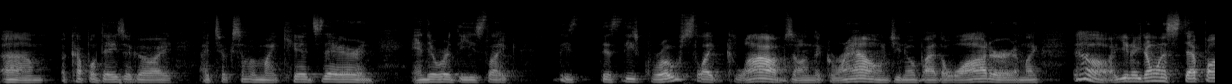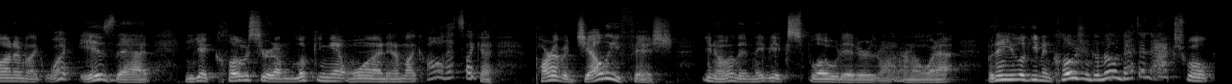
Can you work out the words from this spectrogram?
um, a couple days ago, I, I took some of my kids there, and and there were these like these this these gross like globs on the ground, you know, by the water. I'm like, oh, you know, you don't want to step on them. I'm Like, what is that? And you get closer, and I'm looking at one, and I'm like, oh, that's like a part of a jellyfish, you know, that maybe exploded or I don't know what. But then you look even closer and go, no, that's an actual.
